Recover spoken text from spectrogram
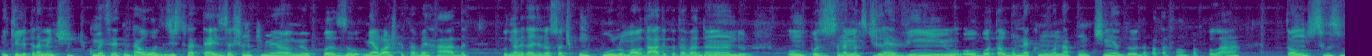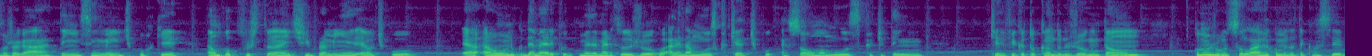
em que literalmente comecei a tentar outras estratégias achando que minha, meu puzzle, minha lógica estava errada, quando na verdade era só tipo um pulo maldado que eu tava dando, ou um posicionamento de levinho, ou botar o boneco na pontinha do, da plataforma para pular. Então, se você for jogar, tenha isso em mente, porque é um pouco frustrante, para mim é, é tipo. É, é, o único demérito, demérito do jogo, além da música, que é tipo, é só uma música que tem. que fica tocando no jogo. Então, como é um jogo de celular, eu recomendo até que você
